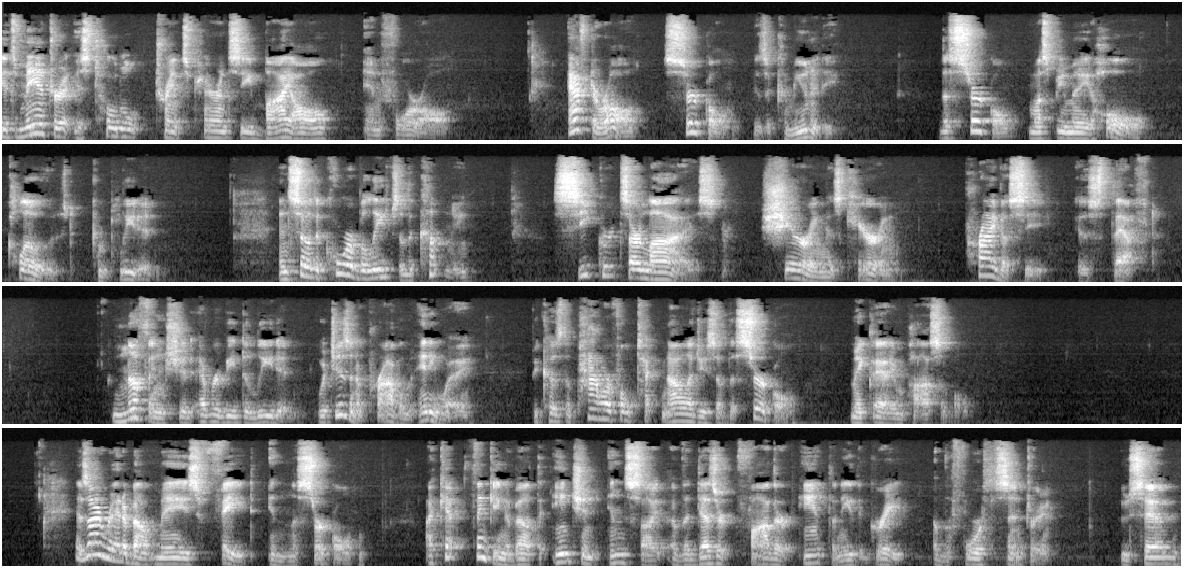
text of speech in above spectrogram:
Its mantra is total transparency by all and for all. After all, circle is a community. The circle must be made whole, closed, completed. And so the core beliefs of the company secrets are lies, sharing is caring, privacy is theft. Nothing should ever be deleted, which isn't a problem anyway, because the powerful technologies of the circle make that impossible. As I read about Mae's fate in the circle, I kept thinking about the ancient insight of the desert father Anthony the Great of the 4th century, who said,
